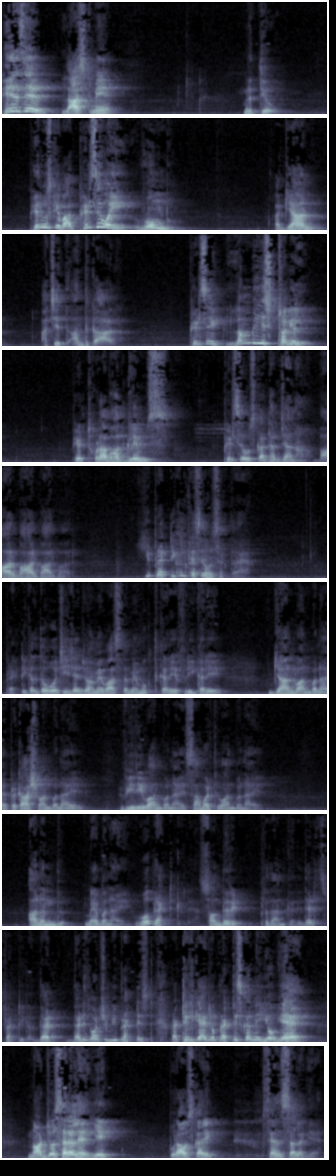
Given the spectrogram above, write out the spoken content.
फिर से लास्ट में मृत्यु। फिर उसके बाद फिर से वही वुम्भ अज्ञान, अचित, अंधकार, फिर से एक लंबी स्ट्रगल फिर थोड़ा बहुत ग्लिम्स फिर से उसका ढक जाना, बार बार बार बार। ये प्रैक्टिकल कैसे हो सकता है? प्रैक्टिकल तो वो चीज़ है जो हमें वास्तव में मुक्त करे फ्री करे, ज्ञानवान बनाए, प्रकाशवान बनाए वीरवान बनाए, सामर्थ्यवान बनाए, आनंद में बनाए, वो प्रैक्टिकल है। सौंदर्य प्रदान करे। That is practical that that is what should be practised practical क्या है जो प्रैक्टिस करने योग्य है? नॉट जो सरल है, ये पूरा उसका एक सेंस अलग है।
